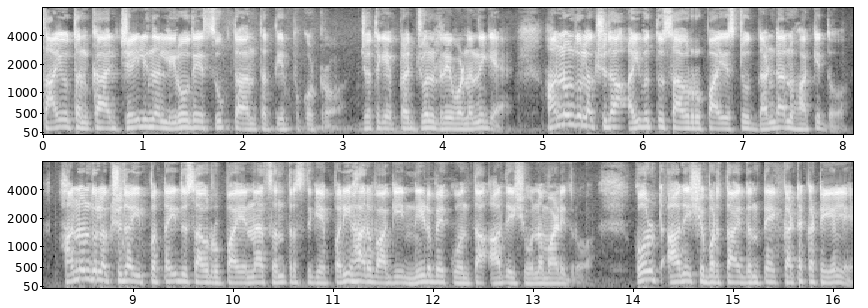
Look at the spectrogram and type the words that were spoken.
ಸಾಯೋ ತನಕ ಜೈಲಿನಲ್ಲಿರೋದೇ ಸೂಕ್ತ ಅಂತ ತೀರ್ಪು ಕೊಟ್ರು. ಜೊತೆಗೆ ಪ್ರಜ್ವಲ್ ರೇವಣ್ಣನಿಗೆ ಹನ್ನೊಂದು ಲಕ್ಷದ ಐವತ್ತು ಸಾವಿರ ರೂಪಾಯಿಯಷ್ಟು ದಂಡನು ಹಾಕಿದ್ದು. ಹನ್ನೊಂದು ಲಕ್ಷದ ಇಪ್ಪತ್ತೈದು ಸಾವಿರ ರೂಪಾಯಿಯನ್ನ ಸಂತ್ರಸ್ತಿಗೆ ಪರಿಹಾರವಾಗಿ ನೀಡಬೇಕು ಅಂತ ಆದೇಶವನ್ನ ಮಾಡಿದ್ರು. ಕೋರ್ಟ್ ಆದೇಶ ಬರ್ತಾ ಇದ್ದಂತೆ ಕಟಕಟೆಯಲ್ಲಿ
